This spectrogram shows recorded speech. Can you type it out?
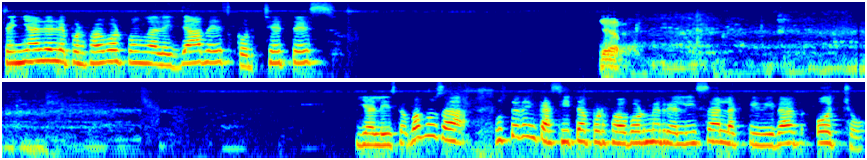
Señálele, por favor, póngale llaves, corchetes. Ya. Ya listo. Vamos a, usted en casita, por favor, me realiza la actividad 8.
